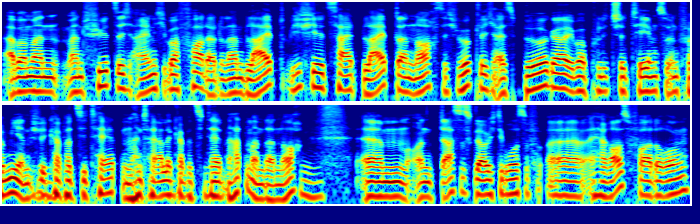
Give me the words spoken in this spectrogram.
aber man, man fühlt sich eigentlich überfordert und dann bleibt, wie viel Zeit bleibt dann noch, sich wirklich als Bürger über politische Themen zu informieren? Wie viele mhm. Kapazitäten, mentale Kapazitäten hat man dann noch? Mhm. Ähm, und das ist, glaube ich, die große äh, Herausforderung,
